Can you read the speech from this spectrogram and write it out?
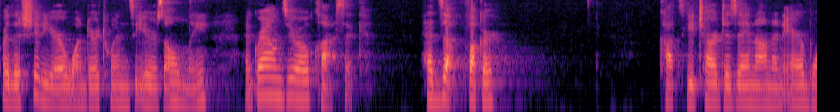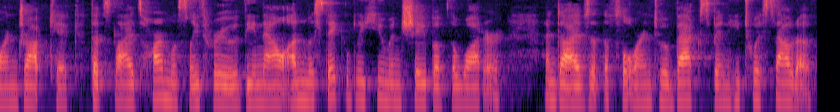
for the shittier Wonder Twins ears only, a Ground Zero classic. Heads up, fucker! Katsuki charges in on an airborne dropkick that slides harmlessly through the now unmistakably human shape of the water and dives at the floor into a backspin he twists out of,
